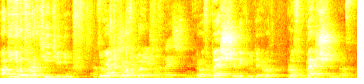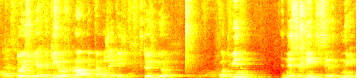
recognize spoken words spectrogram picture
А тут розвратителі. Тобто розбе... Розбещених людей, роз... розбещених. Тобто, який розвратник, там може якийсь. Тобто, от він не сидить серед них.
